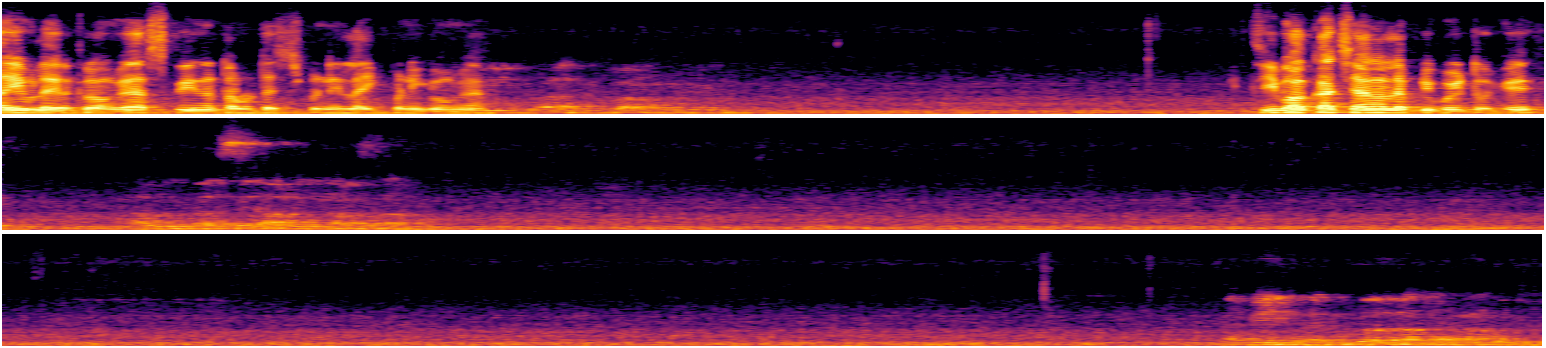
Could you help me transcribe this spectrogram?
லைவில் இருக்கிறவங்க ஸ்க்ரீனை டபுள் டச் பண்ணி லைக் பண்ணிக்கோங்க. தீபாக்கா சேனல் எப்படி போயிட்டு சார்ஜ் ரெண்டு வருடம் வச்சு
